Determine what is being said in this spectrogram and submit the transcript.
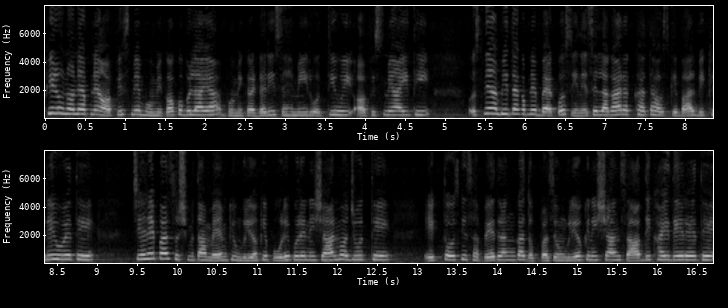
फिर उन्होंने अपने ऑफ़िस में भूमिका को बुलाया। भूमिका डरी, सहमी, रोती हुई ऑफ़िस में आई थी। उसने अभी तक अपने बैग को सीने से लगा रखा था, उसके बाल बिखरे हुए थे। चेहरे पर सुष्मिता मैम की उंगलियों के पूरे पूरे निशान मौजूद थे। एक तो उसकी सफ़ेद रंग का ऊपर से उंगलियों के निशान साफ़ दिखाई दे रहे थे।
